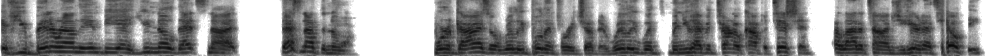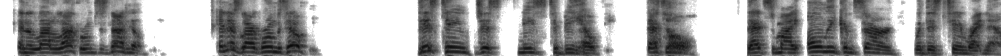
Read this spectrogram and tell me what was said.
if you've been around the NBA, you know that's not that's not the norm. Where guys are really pulling for each other. Really, with when you have internal competition, a lot of times you hear that's healthy, and a lot of locker rooms it's not healthy. And this locker room is healthy. This team just needs to be healthy. That's all. That's my only concern with this team right now.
